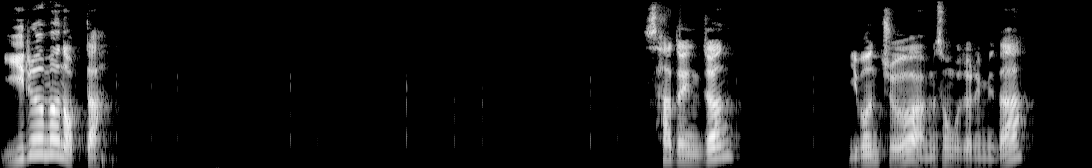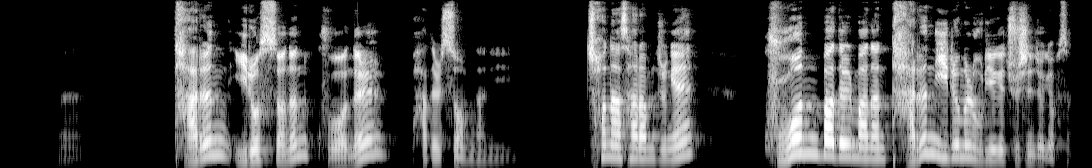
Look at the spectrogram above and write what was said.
이름은 없다. 사도행전 이번 주 암송 구절입니다. 네. 다른 이로서는 구원을 받을 수 없나니 천하 사람 중에 구원받을 만한 다른 이름을 우리에게 주신 적이 없어.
